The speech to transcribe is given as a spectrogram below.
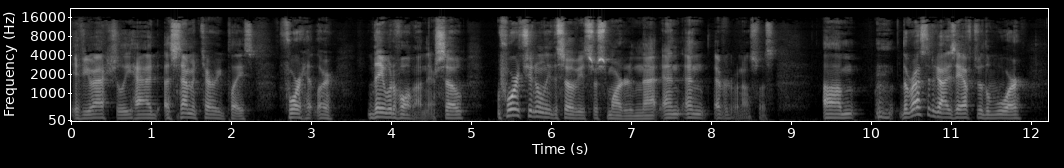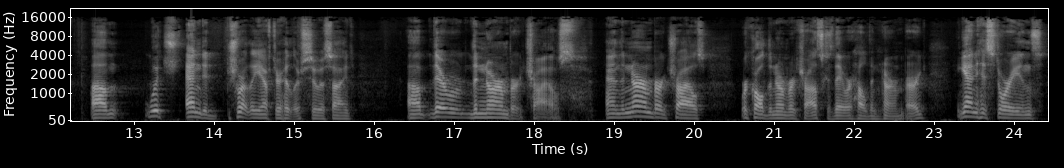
if you actually had a cemetery place for Hitler? They would have all gone there. So, fortunately, the Soviets were smarter than that, and, and everyone else was. Um, the rest of the guys after the war, um, which ended shortly after Hitler's suicide, uh, there were the Nuremberg trials. And the Nuremberg trials were called the Nuremberg trials because they were held in Nuremberg. Again, historians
